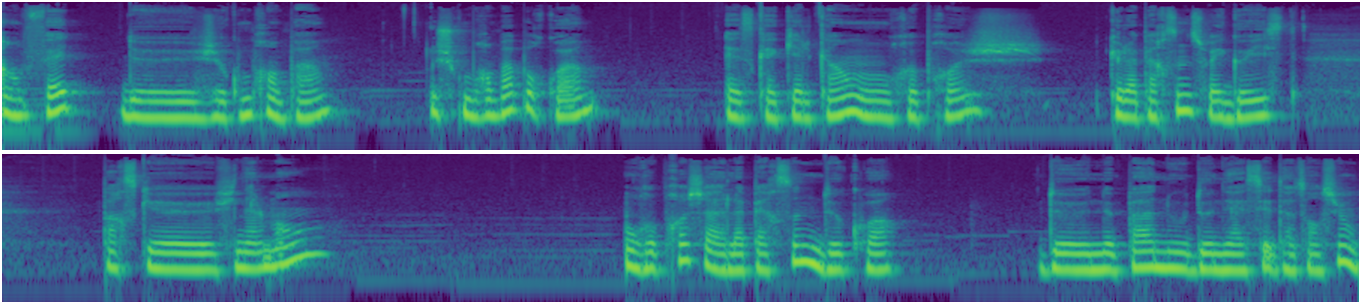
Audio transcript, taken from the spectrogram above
En fait, je comprends pas. Je comprends pas pourquoi. Est-ce qu'à quelqu'un on reproche que la personne soit égoïste? Parce que finalement, on reproche à la personne de quoi? De ne pas nous donner assez d'attention.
